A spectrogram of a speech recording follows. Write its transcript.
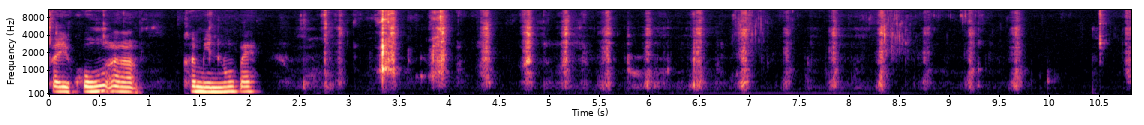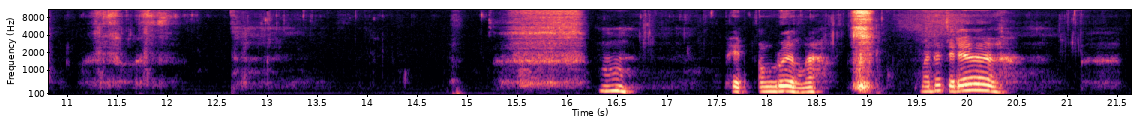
ใส่โค้งเอ่อขมิ้นลงไป อืม เผ็ดเอาเรื่องนะ มาเด้อจะเด้อเ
